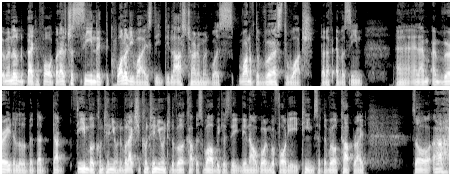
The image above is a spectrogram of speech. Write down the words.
I'm a little bit back and forth, but I've just seen that the quality wise, the, the last tournament was one of the worst to watch that I've ever seen. Uh, and I'm, I'm worried a little bit that that theme will continue and it will actually continue into the World Cup as well because they, they're now going with 48 teams at the World Cup, right? So, uh,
